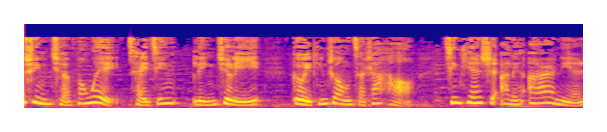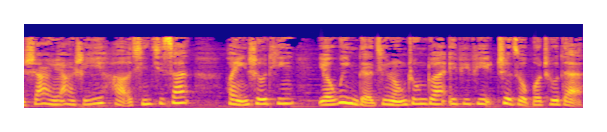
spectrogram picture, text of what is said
讯全方位，财经零距离。各位听众，早上好！今天是二零二二年十二月二十一号，星期三。欢迎收听由 Wind 金融终端 APP 制作播出的《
